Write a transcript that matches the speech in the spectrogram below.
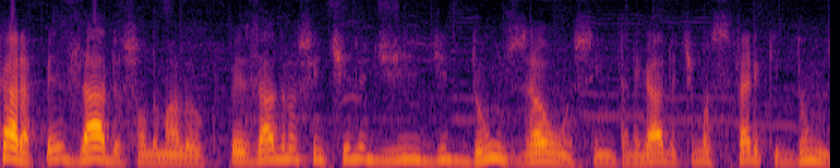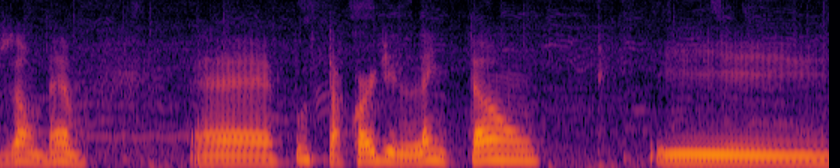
Cara, pesado o som do maluco, pesado no sentido de, de dunzão, assim, tá ligado? Atmospheric dunzão mesmo. É, puta, acorde lentão e.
